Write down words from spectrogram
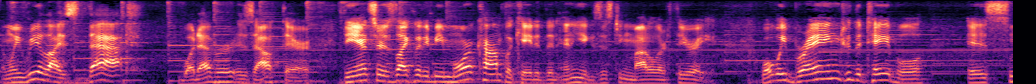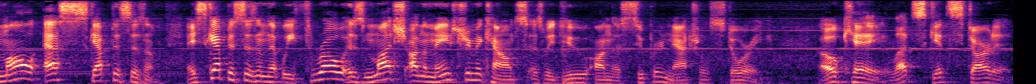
and we realize that, whatever is out there, the answer is likely to be more complicated than any existing model or theory. What we bring to the table is small s skepticism, a skepticism that we throw as much on the mainstream accounts as we do on the supernatural story. Okay, let's get started.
